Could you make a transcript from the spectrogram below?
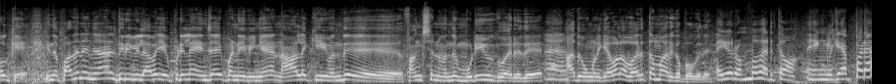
ஓகே. இந்த பதினஞ்சு நாள் திருவிழாவை எப்படிலாம் என்ஜாய் பண்ணுவீங்க? நாளைக்கு வந்து ஃபங்க்ஷன் வந்து முடிவுக்கு வருது. அது உங்களுக்கு எவ்வளோ வருத்தமாக இருக்க போகுது? ஐயோ ரொம்ப வருத்தம். எங்களுக்கு எப்படா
